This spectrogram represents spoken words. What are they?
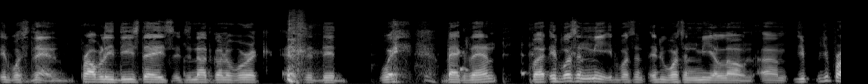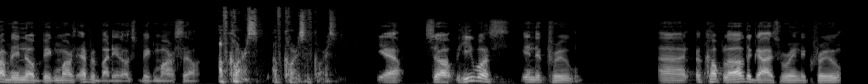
it was then. Probably these days it's not going to work as it did way back then. But it wasn't me. It wasn't. It wasn't me alone. Um, you you probably know Big Mars. Everybody knows Big Marcel. Of course, of course, of course. Yeah. So he was in the crew, uh, a couple of other guys were in the crew,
